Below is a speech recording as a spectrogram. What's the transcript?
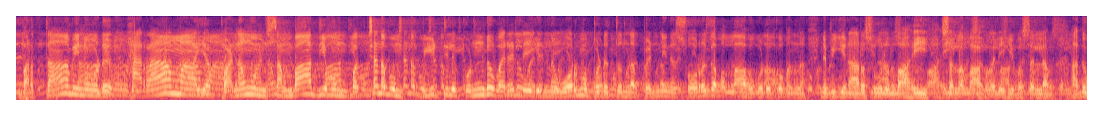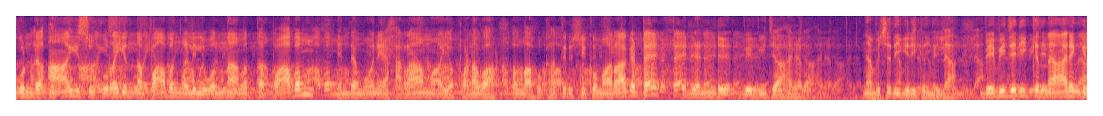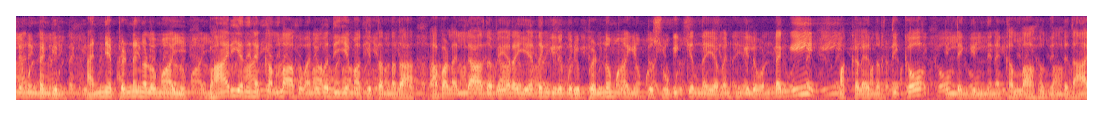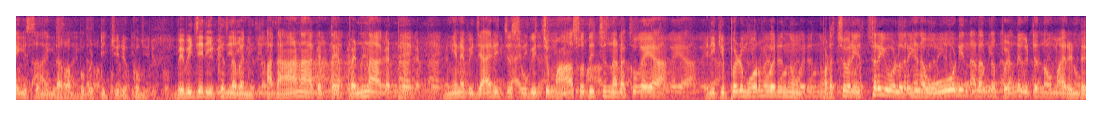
ഭർത്താവിനോട് ഹറാമായ പണവും സമ്പാദ്യവും ഭക്ഷണവും വീട്ടിൽ കൊണ്ടുവരല്ലേ എന്ന് ഓർമ്മപ്പെടുത്തുന്ന പെണ്ണിന് സ്വർഗം അള്ളാഹു കൊടുക്കുമെന്ന് നബീന റസൂലുള്ളാഹി സല്ലല്ലാഹു അലൈഹി വസല്ലം. അതുകൊണ്ട് ആയുസ് കുറയുന്ന പാപങ്ങളിൽ ഒന്നാമത്തെ പാപം എന്റെ മോനെ ഹറാമായ പണവ. അള്ളാഹു കാത്തിരക്ഷിക്കുമാറാകട്ടെ. രണ്ട് വ്യഭിചാരം. ഞാൻ വിശദീകരിക്കുന്നില്ല. വ്യഭിചരിക്കുന്ന ആരെങ്കിലും ഉണ്ടെങ്കിൽ അന്യ പെണ്ണുങ്ങളുമായി ഭാര്യ നിനക്ക് അള്ളാഹു അനുവദീയമാക്കി തന്നതാ. അവളല്ലാതെ വേറെ ഏതെങ്കിലും ഒരു പെണ്ണുമായിട്ട് സുഖിക്കുന്ന എവനെങ്കിലും ഉണ്ടെങ്കിൽ മക്കളെ നിർത്തിക്കോ. ഇല്ലെങ്കിൽ നിനക്ക് അള്ളാഹു നിന്റെ ആയുസ് നിന്റെ റബ്ബ് വെട്ടിച്ചുരുക്കും. വ്യഭിചരിക്കുന്നവൻ അതാണാകട്ടെ പെണ്ണാകട്ടെ. ഇങ്ങനെ വിചാരിച്ച് സുഖിച്ചും ആസ്വദിച്ചും നടക്കുകയാ. എനിക്കിപ്പോഴും ഓർമ്മ വരുന്നു പടച്ചവന് ഇത്രയോളം ഇങ്ങനെ ഓടി നടന്ന് പെണ്ണ് കിട്ടുന്നവന്മാരുണ്ട്.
